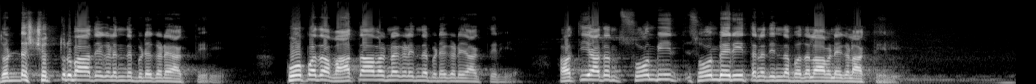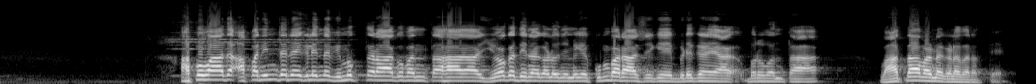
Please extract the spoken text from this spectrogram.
ದೊಡ್ಡ ಶತ್ರುಬಾಧೆಗಳಿಂದ ಬಿಡುಗಡೆ ಆಗ್ತೀರಿ. ಕೋಪದ ವಾತಾವರಣಗಳಿಂದ ಬಿಡುಗಡೆ ಆಗ್ತೀರಿ. ಅತಿಯಾದ ಸೋಂಬಿ, ಸೋಂಬೇರಿತನದಿಂದ ಬದಲಾವಣೆಗಳಾಗ್ತೀರಿ. ಅಪವಾದ ಅಪನಿಂದನೆಗಳಿಂದ ವಿಮುಕ್ತರಾಗುವಂತಹ ಯೋಗ ದಿನಗಳು ನಿಮಗೆ ಕುಂಭರಾಶಿಗೆ ಬಿಡುಗಡೆ ಬರುವಂತಹ ವಾತಾವರಣಗಳು ಬರುತ್ತೆ.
